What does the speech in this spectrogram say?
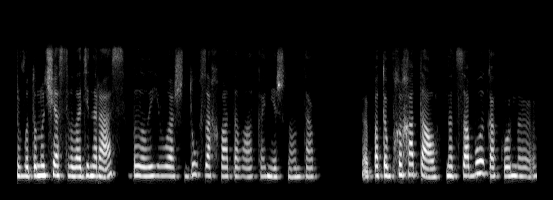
вот он участвовал один раз, был его аж дух захватывал, конечно, он там Э, потом хохотал над собой, как он, э,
